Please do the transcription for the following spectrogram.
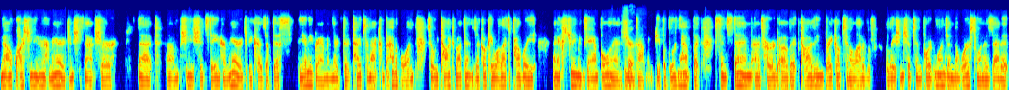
now questioning her marriage and she's not sure that um, she should stay in her marriage because of this the enneagram and their, their types are not compatible and so we talked about that and it's like okay well that's probably an extreme example and sure. not many people doing that but since then i've heard of it causing breakups in a lot of relationships important ones and the worst one is that it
